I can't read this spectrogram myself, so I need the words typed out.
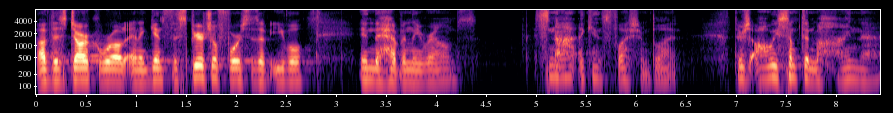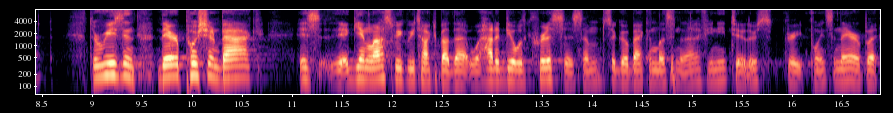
of this dark world, and against the spiritual forces of evil in the heavenly realms. It's not against flesh and blood. There's always something behind that. The reason they're pushing back is, again, last week we talked about that, how to deal with criticism. So go back and listen to that if you need to. There's great points in there. But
